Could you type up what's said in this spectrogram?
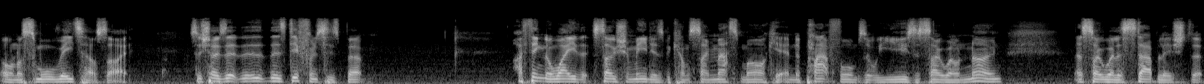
on a small retail site. So it shows that there's differences, but I think the way that social media has become so mass market and the platforms that we use are so well known and so well established that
